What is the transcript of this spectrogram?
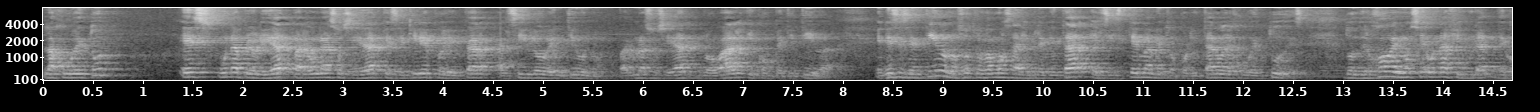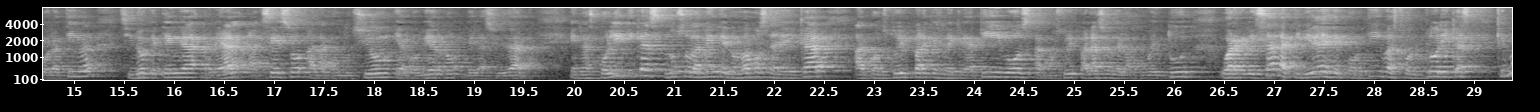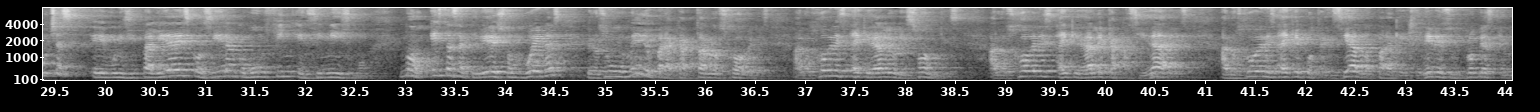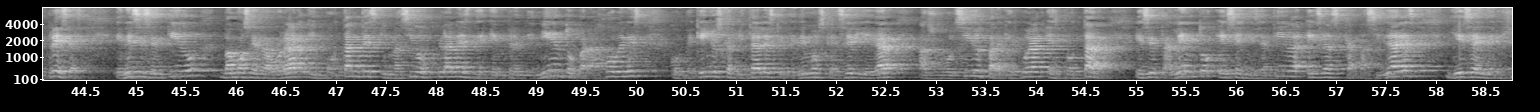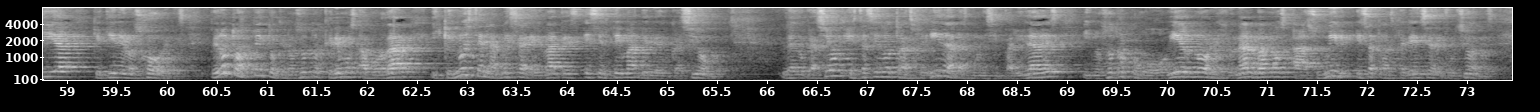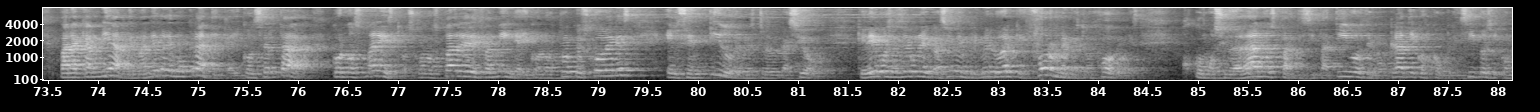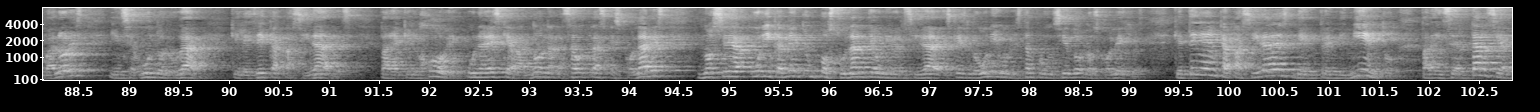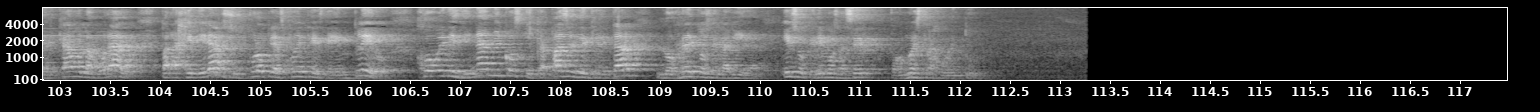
La juventud es una prioridad para una sociedad que se quiere proyectar al siglo XXI, para una sociedad global y competitiva. En ese sentido, nosotros vamos a implementar el Sistema Metropolitano de Juventudes, donde el joven no sea una figura decorativa, sino que tenga real acceso a la conducción y al gobierno de la ciudad. En las políticas no solamente nos vamos a dedicar a construir parques recreativos, a construir palacios de la juventud o a realizar actividades deportivas, folclóricas, que muchas eh, municipalidades consideran como un fin en sí mismo. No, estas actividades son buenas, pero son un medio para captar a los jóvenes. A los jóvenes hay que darle horizontes, a los jóvenes hay que darle capacidades, a los jóvenes hay que potenciarlos para que generen sus propias empresas. En ese sentido, vamos a elaborar importantes y masivos planes de emprendimiento para jóvenes con pequeños capitales que tenemos que hacer llegar a sus bolsillos para que puedan explotar ese talento, esa iniciativa, esas capacidades y esa energía que tienen los jóvenes. Pero otro aspecto que nosotros queremos abordar y que no está en la mesa de debates es el tema de la educación. La educación está siendo transferida a las municipalidades y nosotros como gobierno regional vamos a asumir esa transferencia de funciones para cambiar de manera democrática y concertada con los maestros, con los padres de familia y con los propios jóvenes el sentido de nuestra educación. Queremos hacer una educación en primer lugar que forme a nuestros jóvenes como ciudadanos participativos, democráticos, con principios y con valores, y en segundo lugar, que les dé capacidades para que el joven, una vez que abandona las aulas escolares, no sea únicamente un postulante a universidades, que es lo único que están produciendo los colegios, que tengan capacidades de emprendimiento para insertarse al mercado laboral, para generar sus propias fuentes de empleo, jóvenes dinámicos y capaces de enfrentar los retos de la vida. Eso queremos hacer por nuestra juventud.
